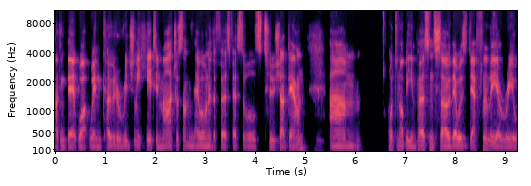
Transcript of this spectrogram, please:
I, think that what when COVID originally hit in March or something, they were one of the first festivals to shut down. Mm-hmm. Um, or to not be in person. So there was definitely a real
